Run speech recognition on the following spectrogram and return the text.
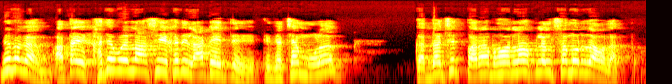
नाही बघा आता एखाद्या वेळेला अशी एखादी लाट येते की ज्याच्यामुळं कदाचित पराभवाला आपल्याला समोर जावं लागतं.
